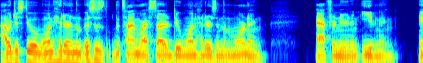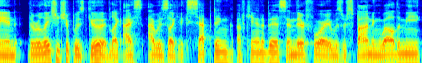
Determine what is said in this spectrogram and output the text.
I would just do a one hitter in the, this is the time where I started to do one hitters in the morning, afternoon, and evening. And the relationship was good. Like I, I was like accepting of cannabis and therefore it was responding well to me.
